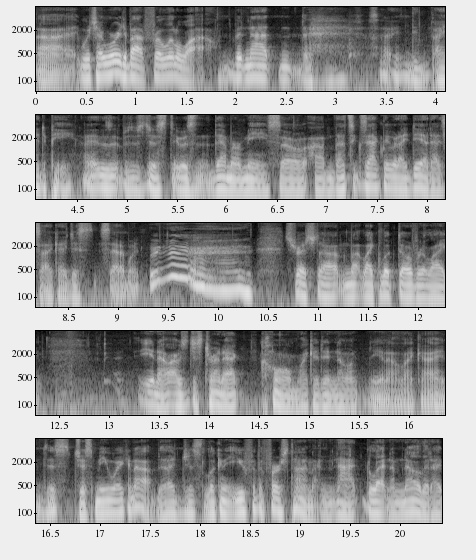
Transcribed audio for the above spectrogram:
Uh, which I worried about for a little while, but not. So I, I had to pee. It was, it was, just it was them or me. So um, that's exactly what I did. I was like I just sat up, went stretched out, and like looked over, like you know, I was just trying to act calm, like I didn't know, you know, like I just just me waking up, I just looking at you for the first time. I'm not letting them know that I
